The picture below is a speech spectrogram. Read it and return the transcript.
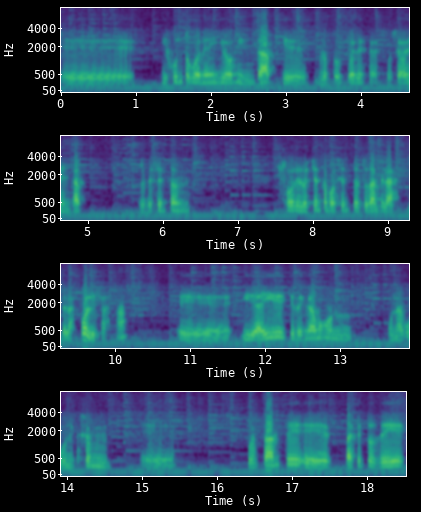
eh, y junto con ellos INDAP, que los productores asociados a INDAP representan sobre el 80% del total de, las de las pólizas. ¿ah? Eh, y de ahí que tengamos una comunicación eh, constante para efectos de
